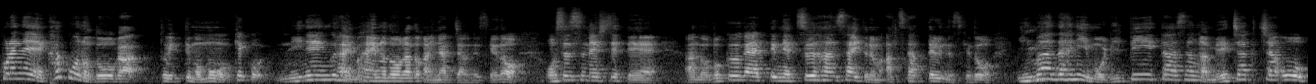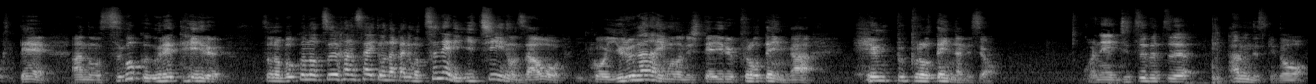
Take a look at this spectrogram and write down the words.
これね過去の動画といってももう結構2年ぐらい前の動画とかになっちゃうんですけどおすすめしててあの僕がやってるね通販サイトでも扱ってるんですけどいまだにもうリピーターさんがめちゃくちゃ多くてあのすごく売れている。その僕の通販サイトの中でも常に1位の座をこう揺るがないものにしているプロテインがヘンププロテインなんですよ。これね実物あるんですけど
